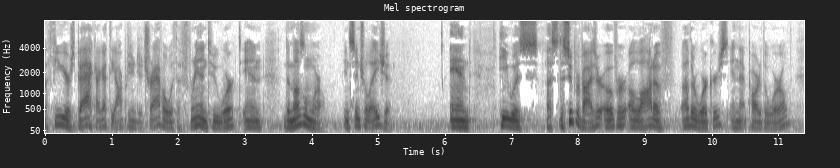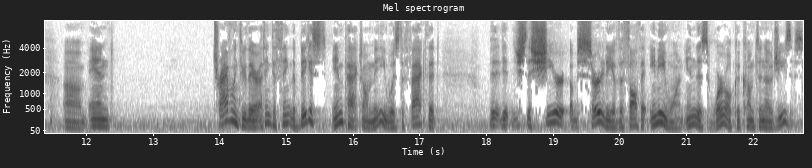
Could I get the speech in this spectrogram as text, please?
a few years back, I got the opportunity to travel with a friend who worked in the Muslim world in Central Asia. And he was uh, the supervisor over a lot of other workers in that part of the world. Um, and traveling through there, I think the thing, the biggest impact on me was the fact that it, just the sheer absurdity of the thought that anyone in this world could come to know Jesus.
